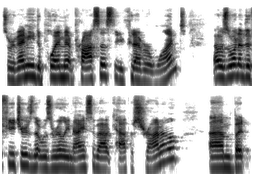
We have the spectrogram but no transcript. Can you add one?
sort of any deployment process that you could ever want. That was one of the features that was really nice about Capistrano. Um, but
